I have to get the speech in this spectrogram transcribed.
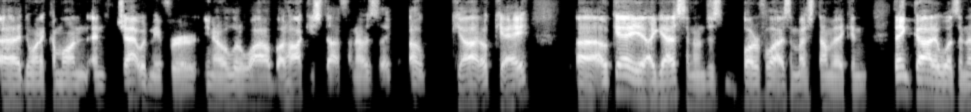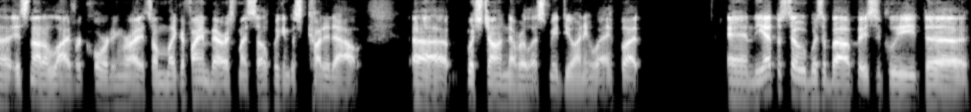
uh, do you want to come on and chat with me for you know a little while about hockey stuff? And I was like, Oh God, okay. Uh, okay, I guess, and I'm just butterflies in my stomach. And thank God it wasn't a, it's not a live recording, right? So I'm like, if I embarrass myself, we can just cut it out uh, which John never lets me do anyway. But and the episode was about basically the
